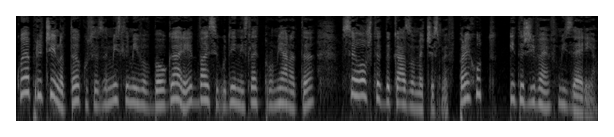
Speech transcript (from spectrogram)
Коя е причината, ако се замислим и в България, 20 години след промяната, все още да казваме, че сме в преход и да живеем в мизерия?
